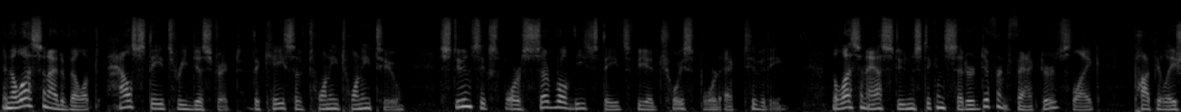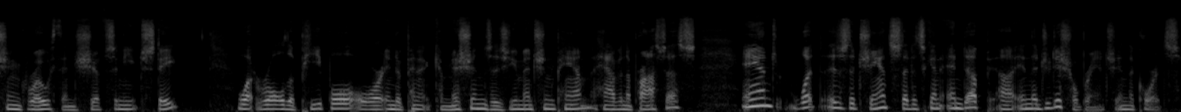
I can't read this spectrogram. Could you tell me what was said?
In the lesson I developed, How States Redistrict, the Case of 2022, students explore several of these states via choice board activity. The lesson asks students to consider different factors like population growth and shifts in each state, what role the people or independent commissions, as you mentioned, Pam, have in the process, and what is the chance that it's going to end up uh, in the judicial branch, in the courts.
